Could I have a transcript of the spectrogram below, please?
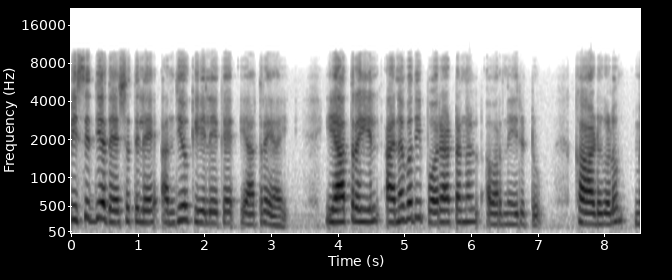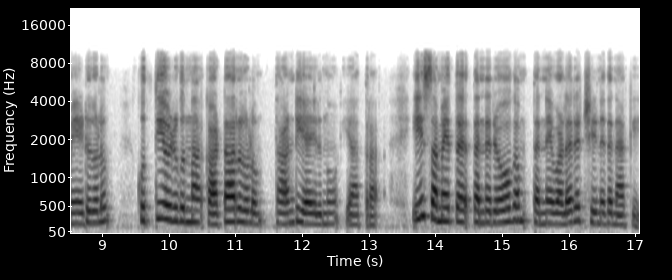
പിസിദ്യ ദേശത്തിലെ അന്ത്യോക്കിയയിലേക്ക് യാത്രയായി. യാത്രയിൽ അനവധി പോരാട്ടങ്ങൾ അവർ നേരിട്ടു. കാടുകളും മേടുകളും കുത്തിയൊഴുകുന്ന കാട്ടാറുകളും താണ്ടിയായിരുന്നു യാത്ര. ഈ സമയത്ത് തന്റെ രോഗം തന്നെ വളരെ ക്ഷീണിതനാക്കി.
